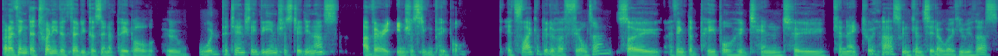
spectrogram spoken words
But I think that 20 to 30% of people who would potentially be interested in us are very interesting people. It's like a bit of a filter. So I think the people who tend to connect with us and consider working with us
